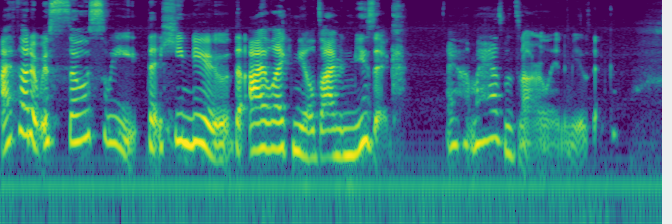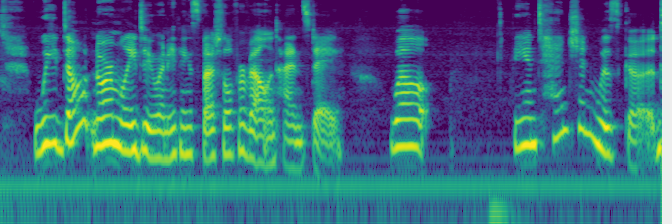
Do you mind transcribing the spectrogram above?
I thought it was so sweet that he knew that I like Neil Diamond music. I, my husband's not really into music. We don't normally do anything special for Valentine's Day. Well, the intention was good,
